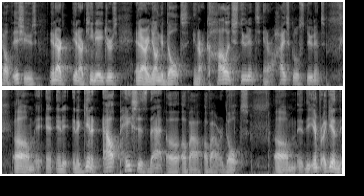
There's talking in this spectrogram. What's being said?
health issues in our in our teenagers in our young adults, in our college students, in our high school students. Um, and, and, it, and, again, it outpaces that uh, of, our, of our adults. Um, the again,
